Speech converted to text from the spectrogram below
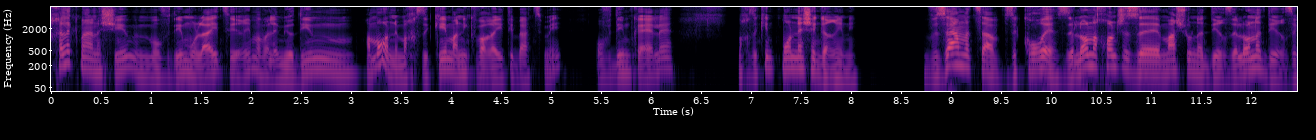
חלק מהאנשים הם עובדים אולי צעירים, אבל הם יודעים המון, הם מחזיקים, אני כבר ראיתי בעצמי, עובדים כאלה, מחזיקים כמו נשק גרעיני. וזה המצב, זה קורה, זה לא נכון שזה משהו נדיר, זה לא נדיר, זה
